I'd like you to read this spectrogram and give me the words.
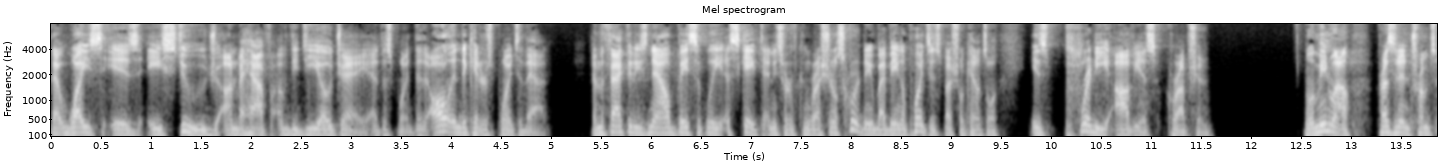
that Weiss is a stooge on behalf of the DOJ at this point, that all indicators point to that. And the fact that he's now basically escaped any sort of congressional scrutiny by being appointed special counsel is pretty obvious corruption. Well, meanwhile, President Trump's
